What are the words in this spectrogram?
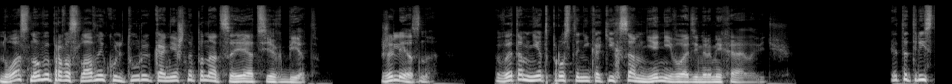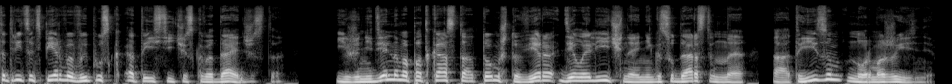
Но основы православной культуры, конечно, панацея от всех бед. Железно. В этом нет просто никаких сомнений, Владимир Михайлович. Это 331 выпуск атеистического дайджеста – еженедельного подкаста о том, что вера – дело личное, не государственное, а атеизм – норма жизни.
